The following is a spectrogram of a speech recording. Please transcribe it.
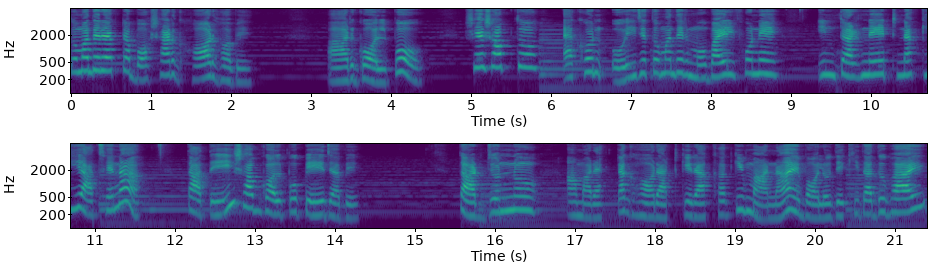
তোমাদের একটা বসার ঘর হবে। আর গল্প সেসব তো এখন ওই যে তোমাদের মোবাইল ফোনে ইন্টারনেট না কি আছে না তাতেই সব গল্প পেয়ে যাবে। তার জন্য আমার একটা ঘর আটকে রাখা কি মানায় বলো দেখি দাদু ভাই?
